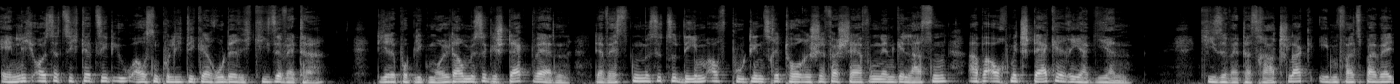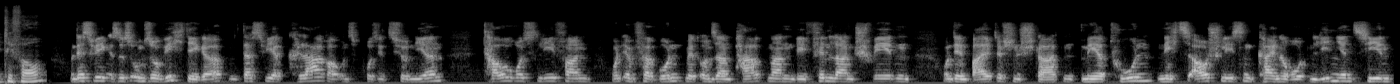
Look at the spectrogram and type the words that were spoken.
Ähnlich äußert sich der CDU-Außenpolitiker Roderich Kiesewetter. Die Republik Moldau müsse gestärkt werden, der Westen müsse zudem auf Putins rhetorische Verschärfungen gelassen, aber auch mit Stärke reagieren. Kiesewetters Ratschlag ebenfalls bei Welt TV. Und deswegen ist es umso wichtiger, dass wir klarer uns positionieren, Taurus liefern und im Verbund mit unseren Partnern wie Finnland, Schweden und den baltischen Staaten mehr tun, nichts ausschließen, keine roten Linien ziehen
